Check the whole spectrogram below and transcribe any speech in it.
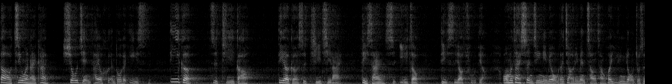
到经文来看，修剪它有很多个意思。第一个是提高，第二个是提起来，第三是移走，第四要除掉。我们在圣经里面，我们在教里面常常会运用，就是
